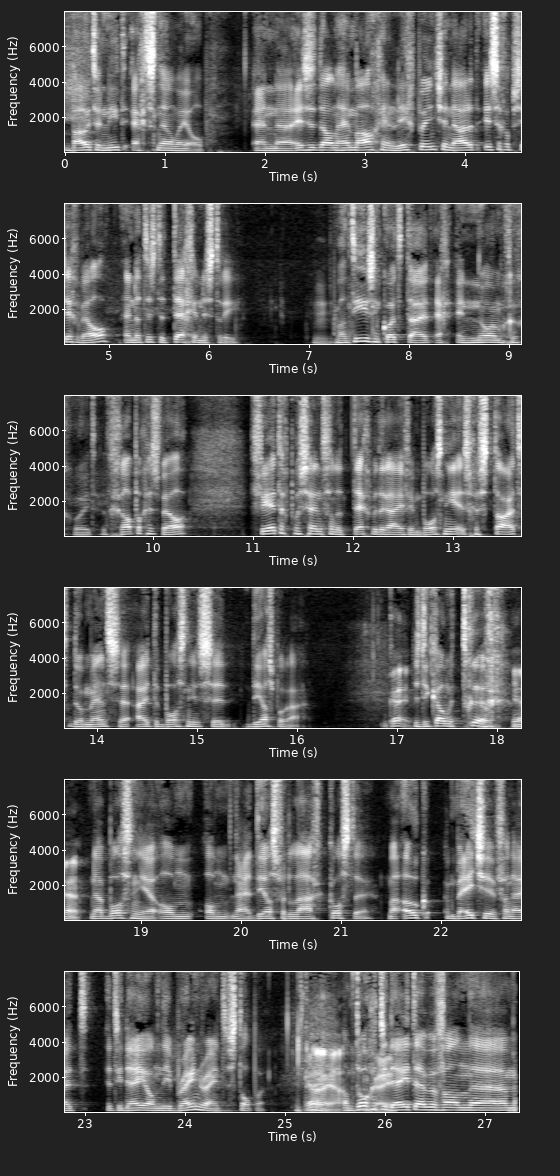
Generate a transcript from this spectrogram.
bouwt er niet echt snel mee op. En eh, is het dan helemaal geen lichtpuntje? Nou, dat is er op zich wel. En dat is de tech-industrie. Want die is in korte tijd echt enorm gegroeid. Het grappige is wel... 40% van de techbedrijven in Bosnië is gestart door mensen uit de Bosnische diaspora. Oké. Dus die komen terug naar Bosnië om, om nou, deels voor de lage kosten, maar ook een beetje vanuit het idee om die brain drain te stoppen. Oh, ja. Om toch het idee te hebben van... ehm,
